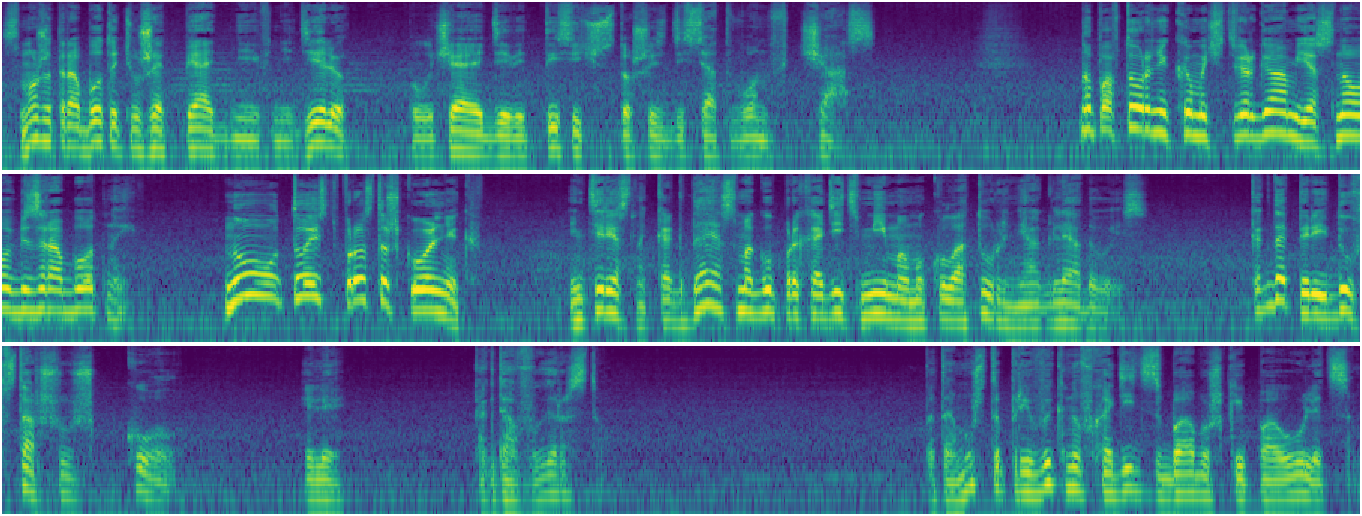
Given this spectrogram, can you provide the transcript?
сможет работать уже пять дней в неделю, получая 9160 вон в час. Но по вторникам и четвергам я снова безработный. Ну, то есть просто школьник. Интересно, когда я смогу проходить мимо макулатуры, не оглядываясь? Когда перейду в старшую школу? Или когда вырасту? Потому что, привыкнув ходить с бабушкой по улицам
